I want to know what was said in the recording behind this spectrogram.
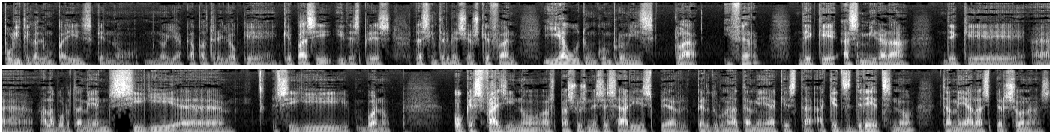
política d'un país, que no, no hi ha cap altre lloc que, que passi, i després les intervencions que fan. Hi ha hagut un compromís clar i ferm de que es mirarà de que eh, l'avortament sigui, eh, sigui bueno, o que es faci no, els passos necessaris per, per donar també aquesta, aquests drets no, també a les persones,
